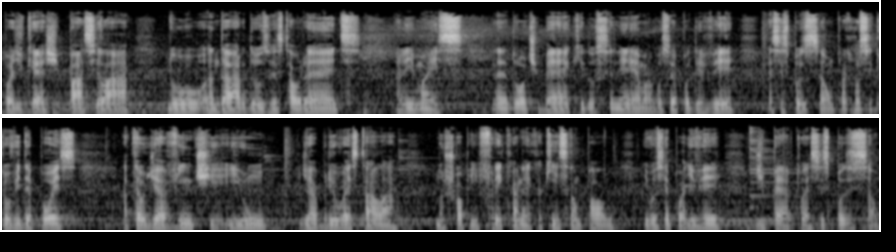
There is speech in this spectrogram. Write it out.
podcast, passe lá no andar dos restaurantes, ali mais né, do Outback, do cinema, você vai poder ver essa exposição. Para você que ouvir depois, até o dia 21 de abril vai estar lá no Shopping Frei Caneca, aqui em São Paulo, e você pode ver de perto essa exposição.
